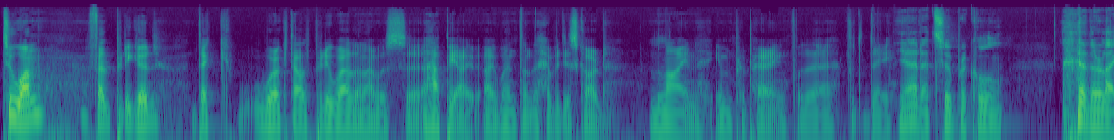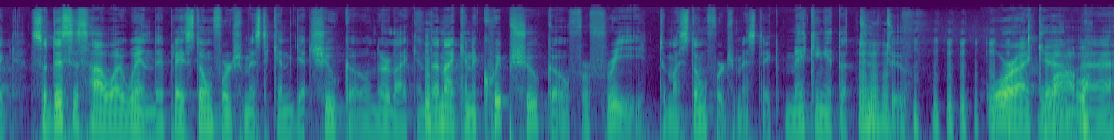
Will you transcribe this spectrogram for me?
two one felt pretty good. Deck worked out pretty well, and I was uh, happy. I, I went on the heavy discard line in preparing for the for the day. Yeah, that's super cool. they're like, so this is how I win. They play Stoneforge Mystic and get Shuko, and they're like, and then I can equip Shuko for free to my Stoneforge Mystic, making it a two-two, or I can wow. uh,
